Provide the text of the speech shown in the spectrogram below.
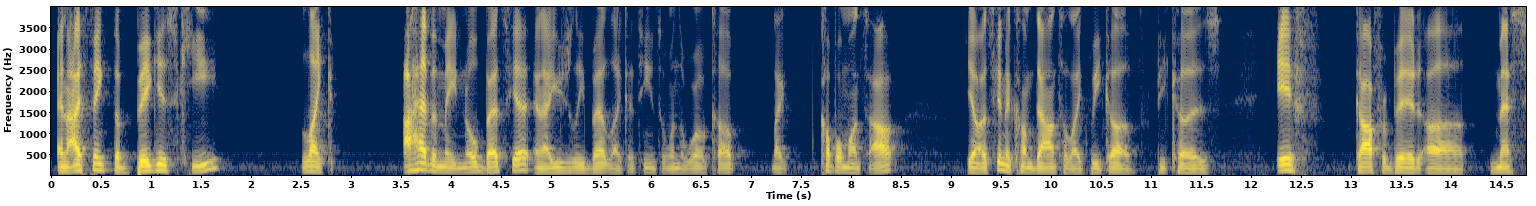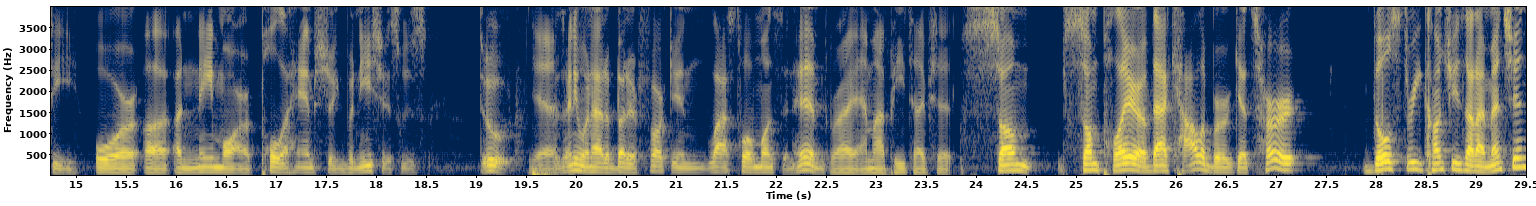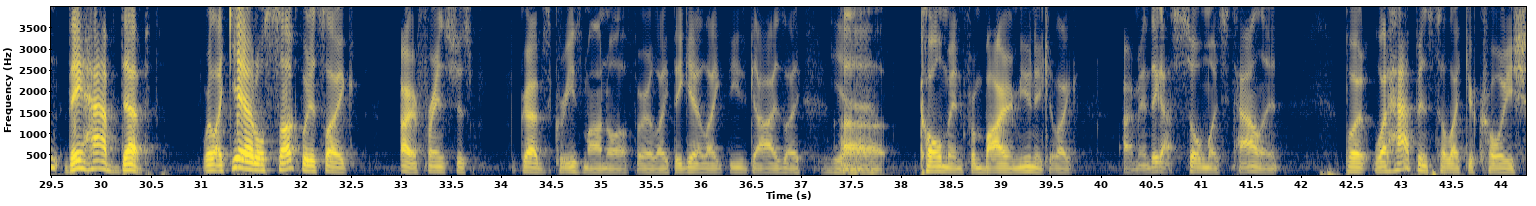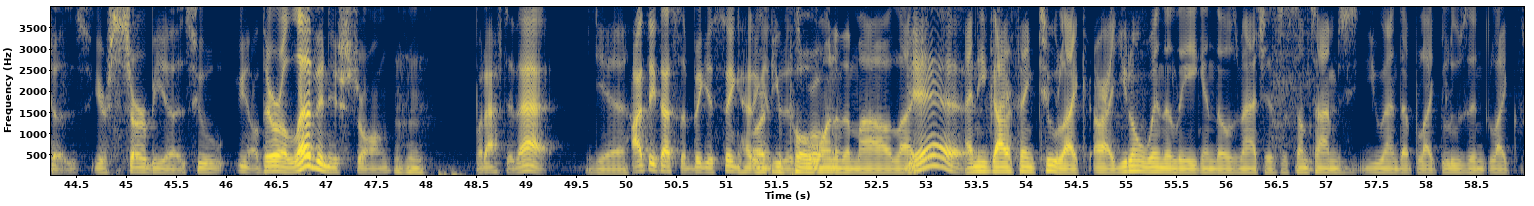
And I think the biggest key, like, I haven't made no bets yet, and I usually bet like a team to win the World Cup like a couple months out. Yo, it's gonna come down to like week of because if God forbid uh Messi or uh, a Neymar pull a hamstring, Vinicius, who's dude, Yeah. has anyone had a better fucking last twelve months than him? Right. MIP type shit. some some player of that caliber gets hurt, those three countries that I mentioned, they have depth. We're like, yeah, it'll suck, but it's like, all right, France just grabs Griezmann off, or like they get like these guys like Yeah. uh, Coman from Bayern Munich. Like, all right, man, they got so much talent. But what happens to like your Croatias, your Serbias, who you know their eleven is strong, Mm-hmm. but after that, Yeah. I think that's the biggest thing heading or if into you this pull World one of them out, like Yeah. and you got to think too, like all right, you don't win the league in those matches, but sometimes you end up like losing like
